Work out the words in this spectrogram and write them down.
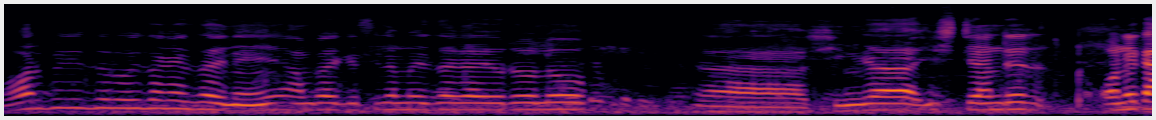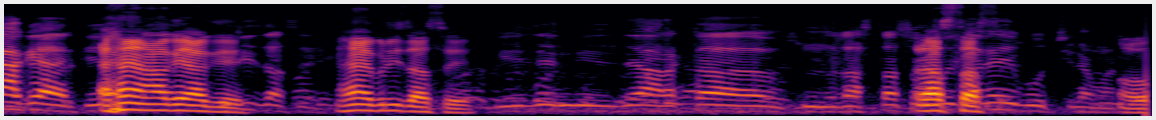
লোয়ার ব্রিজের ওই জায়গায় যাইনি আমরা গেছিলাম এই জায়গায় ওটা হলো সিংহা স্ট্যান্ডের অনেক আগে আর কি। হ্যাঁ আগে আগে। হ্যাঁ ব্রিজ আছে। ব্রিজের নিচে আরেকটা রাস্তা আছে রাস্তা ও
